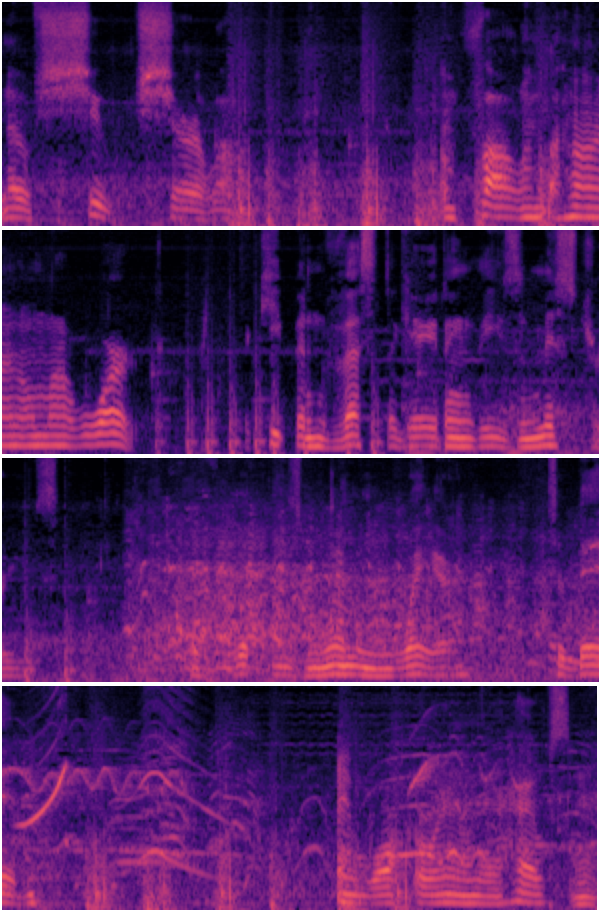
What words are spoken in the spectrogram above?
No shoot, Sherlock. I'm falling behind on my work. I keep investigating these mysteries of what these women wear to bed and walk around their house in.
